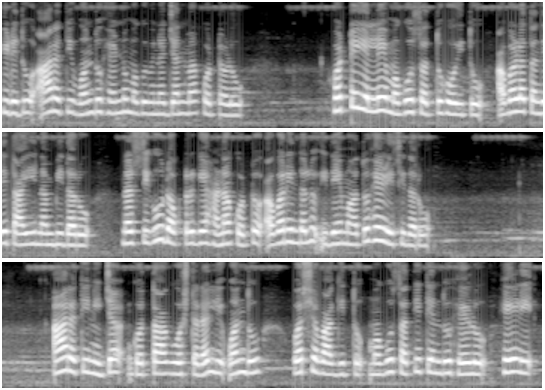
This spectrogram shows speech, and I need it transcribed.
ಹಿಡಿದು ಆರತಿ ಒಂದು ಹೆಣ್ಣು ಮಗುವಿನ ಜನ್ಮ ಕೊಟ್ಟಳು. ಹೊಟ್ಟೆಯಲ್ಲೇ ಮಗು ಸತ್ತು ಹೋಯಿತು. ಅವಳ ತಂದೆ ತಾಯಿ ನಂಬಿದರು. ನರ್ಸಿಗೂ ಡಾಕ್ಟರ್ಗೆ ಹಣ ಕೊಟ್ಟು ಅವರಿಂದಲೂ ಇದೇ ಮಾತು ಹೇಳಿಸಿದರು. ಆರತಿ ನಿಜ ಗೊತ್ತಾಗುವಷ್ಟರಲ್ಲಿ ಒಂದು ವರ್ಷವಾಗಿತ್ತು. ಮಗು ಸತ್ತಿತೆಂದು ಹೇಳಿ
